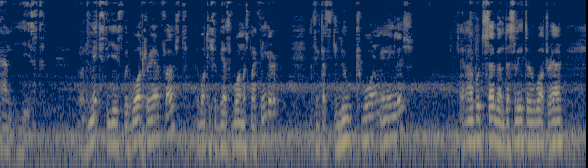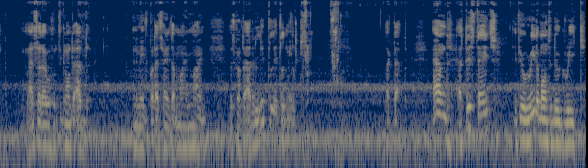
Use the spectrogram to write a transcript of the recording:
and yeast. I'm going to mix the yeast with water here first. The water should be as warm as my finger. I think that's lukewarm in English. Now I put 7 deciliter of water here. And I said I wasn't going to add any milk, but I changed up my mind. I was going to add a little, little milk. Like that. And at this stage, if you really want to do Greek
